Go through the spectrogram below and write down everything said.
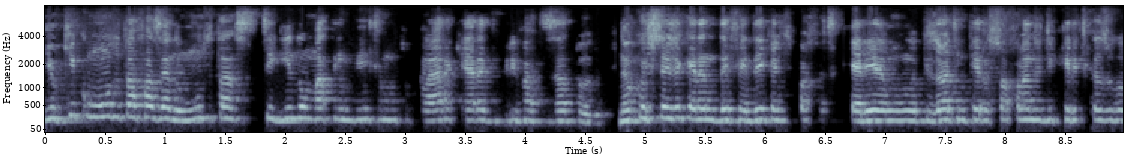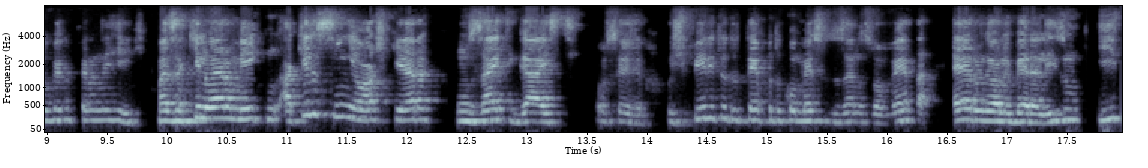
e o que, o mundo está fazendo? O mundo está seguindo uma tendência muito clara que era de privatizar tudo. Não que eu esteja querendo defender que a gente possa querer um episódio inteiro só falando de críticas do governo Fernando Henrique. Mas aquilo era meio. Aquilo sim, eu acho que era um zeitgeist. Ou seja, o espírito do tempo do começo dos anos 90 era o neoliberalismo e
